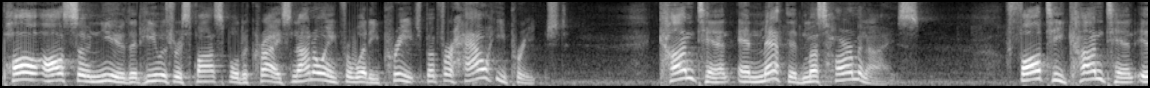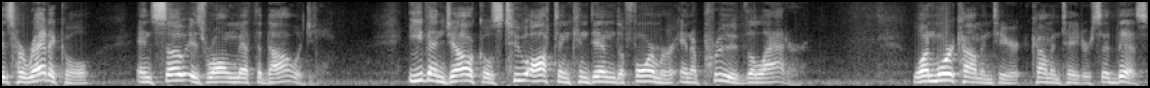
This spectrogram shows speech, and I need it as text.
Paul also knew that he was responsible to Christ not only for what he preached, but for how he preached. Content and method must harmonize. Faulty content is heretical, and so is wrong methodology. Evangelicals too often condemn the former and approve the latter. One more commentator said this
